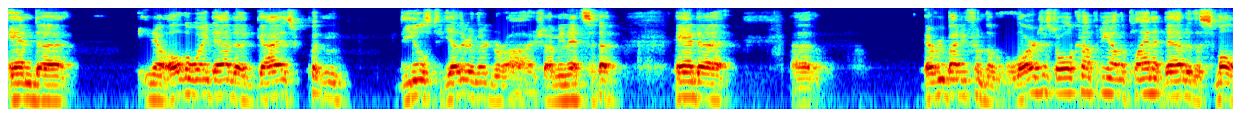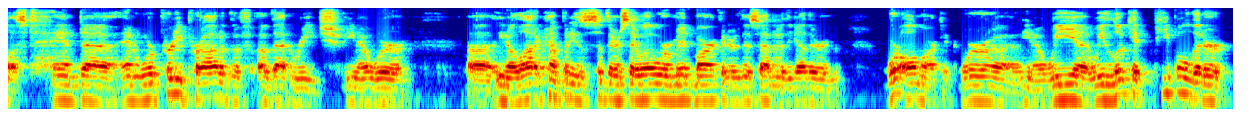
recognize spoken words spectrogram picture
and you know all the way down to guys putting deals together in their garage. I mean, it's and everybody from the largest oil company on the planet down to the smallest, and uh, and we're pretty proud of the of that reach. You know, we're uh, you know a lot of companies sit there and say, well, we're mid market or this, that, or the other, and we're all market. We're uh, you know we uh, we look at people that are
